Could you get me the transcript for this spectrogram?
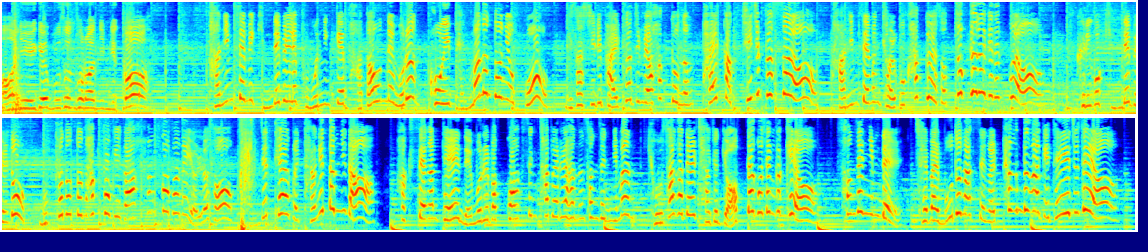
아니 이게 무슨 소란입니까? 담임쌤이 김대빌네 부모님께 받아온 뇌물은 거의 100만원 돈이었고 이 사실이 밝혀지며 학교는 발칵 뒤집혔어요. 담임쌤은 결국 학교에서 쫓겨나게 됐고요. 그리고 김대빌도 묵혀뒀던 학폭위가 한꺼번에 열려서 강제 퇴학을 당했답니다. 학생한테 뇌물을 받고 학생 차별을 하는 선생님은 교사가 될 자격이 없다고 생각해요. 선생님들, 제발 모든 학생을 평등하게 대해주세요.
